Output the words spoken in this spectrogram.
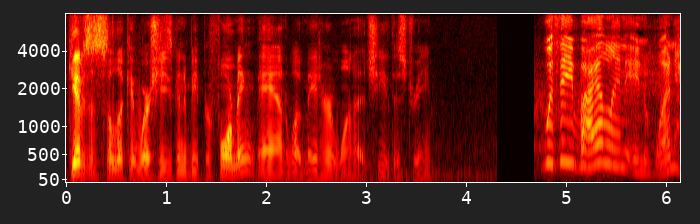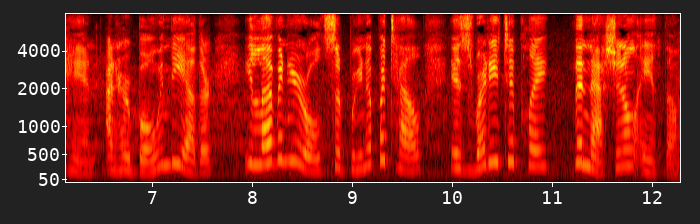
gives us a look at where she's going to be performing and what made her want to achieve this dream. With a violin in one hand and her bow in the other, 11 year old Sabrina Patel is ready to play the national anthem.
